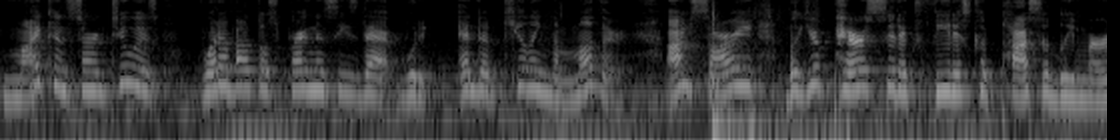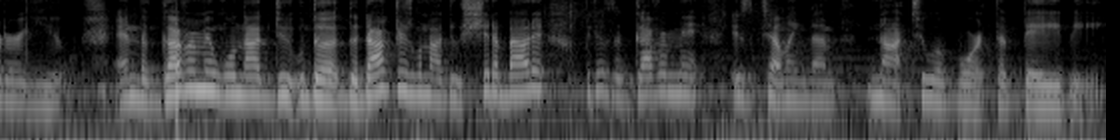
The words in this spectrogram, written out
my concern too is what about those pregnancies that would end up killing the mother? I'm sorry, but your parasitic fetus could possibly murder you. And the government will not do the the doctors will not do shit about it because the government is telling them not to abort the baby.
